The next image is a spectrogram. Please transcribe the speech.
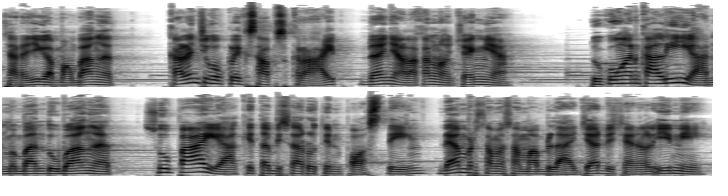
caranya gampang banget. Kalian cukup klik subscribe dan nyalakan loncengnya. Dukungan kalian membantu banget supaya kita bisa rutin posting dan bersama-sama belajar di channel ini.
